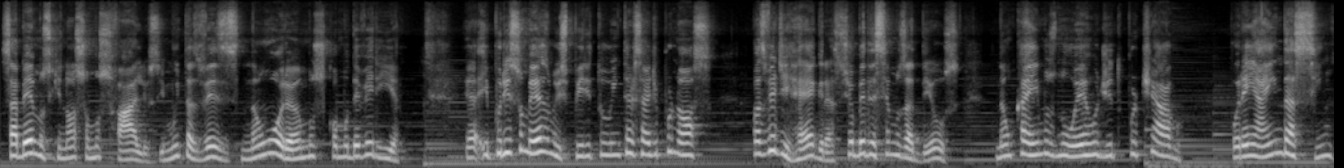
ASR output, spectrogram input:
Sabemos que nós somos falhos e muitas vezes não oramos como deveria. É, e por isso mesmo o Espírito intercede por nós. Mas, via de regra, se obedecemos a Deus, não caímos no erro dito por Tiago. Porém, ainda assim,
